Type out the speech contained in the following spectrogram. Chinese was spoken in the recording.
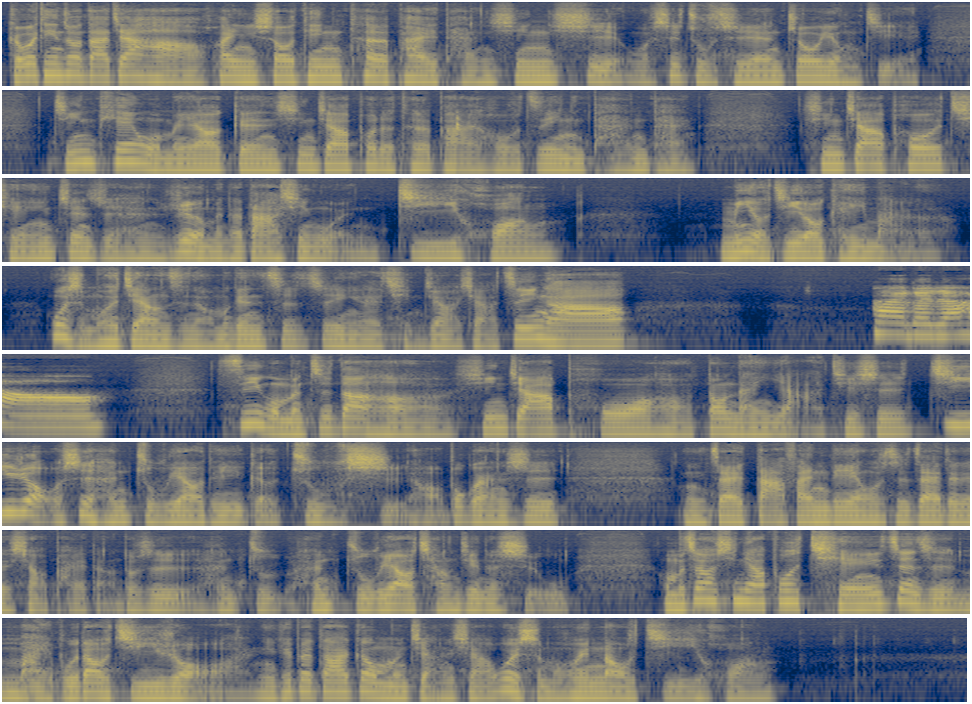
各位听众，大家好，欢迎收听特派谈心事，我是主持人周永杰。今天我们要跟新加坡的特派侯姿颖谈谈新加坡前一阵子很热门的大新闻——饥荒，没有鸡肉可以买了。为什么会这样子呢？我们跟志志颖来请教一下。志颖好，嗨，大家好。志颖，我们知道哈，新加坡哈东南亚其实鸡肉是很主要的一个主食哈，不管是你在大饭店或是在这个小排档，都是很主很主要常见的食物。我们知道新加坡前一阵子买不到鸡肉啊，你可以不可以大家跟我们讲一下为什么会闹饥荒？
